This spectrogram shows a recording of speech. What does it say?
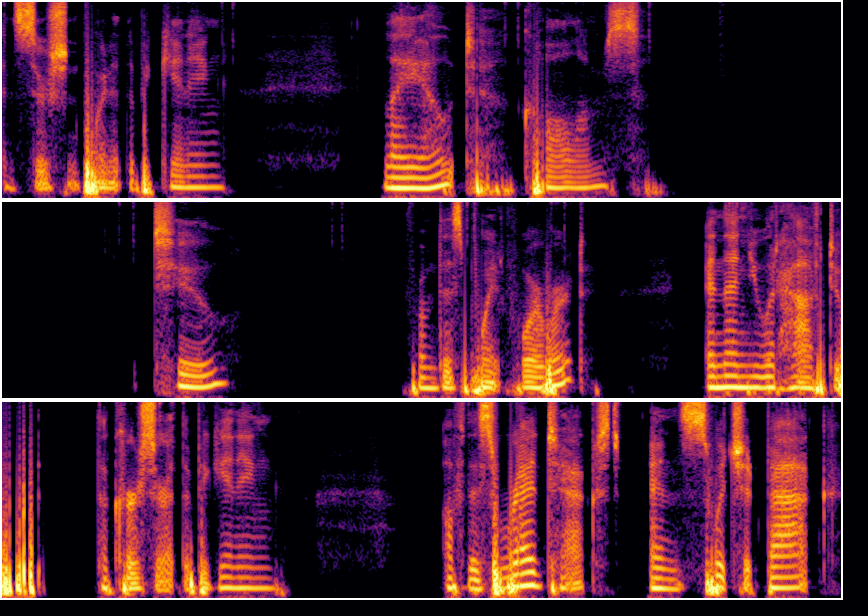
insertion point at the beginning, layout, columns, two from this point forward. And then you would have to put the cursor at the beginning of this red text and switch it back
